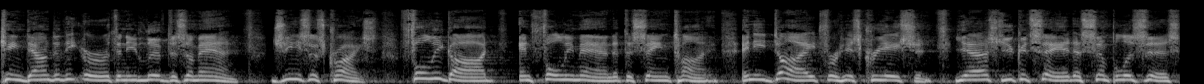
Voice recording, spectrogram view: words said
came down to the earth and he lived as a man. Jesus Christ, fully God and fully man at the same time. And he died for his creation. Yes, you could say it as simple as this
